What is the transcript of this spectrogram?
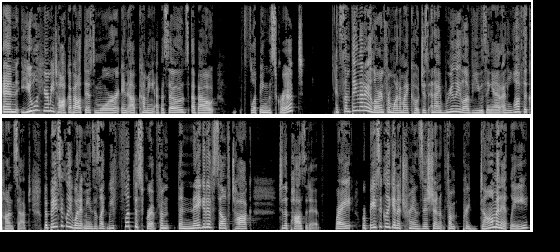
And you will hear me talk about this more in upcoming episodes about flipping the script. It's something that I learned from one of my coaches and I really love using it. I love the concept. But basically what it means is like we flip the script from the negative self-talk to the positive, right? We're basically going to transition from predominantly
